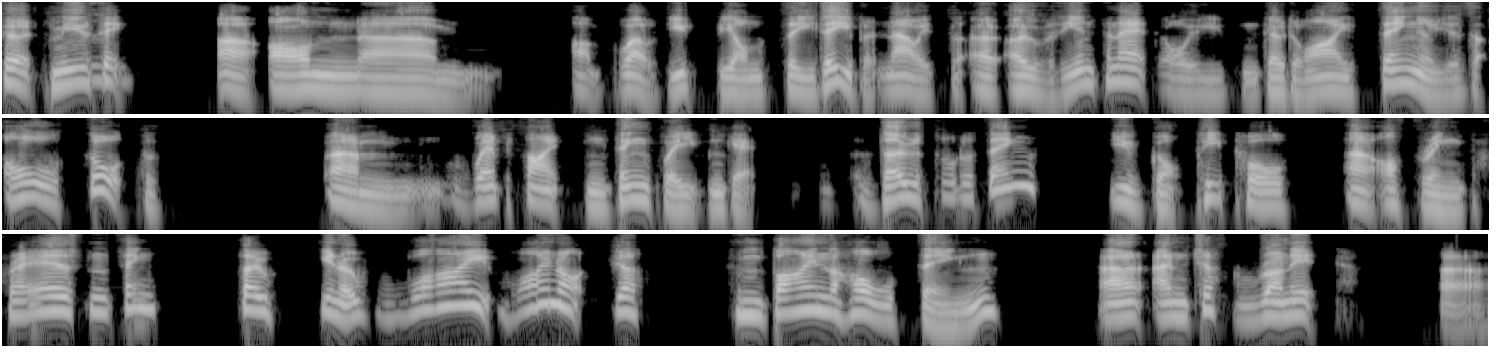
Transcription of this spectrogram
church mm. music, uh, on, um, uh, well, it used to be on CD, but now it's uh, over the internet, or you can go to iThing, or there's all sorts of um, websites and things where you can get those sort of things. You've got people uh, offering prayers and things. So, you know, why why not just combine the whole thing uh, and just run it uh,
